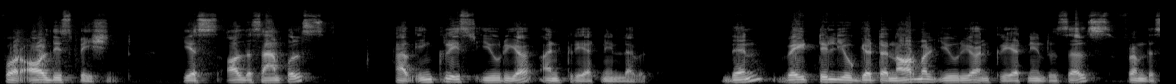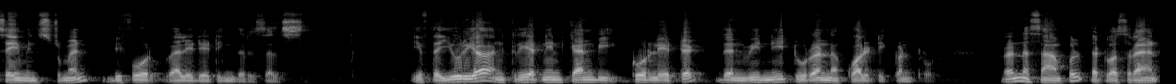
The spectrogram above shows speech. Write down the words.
for all these patient. Yes, all the samples have increased urea and creatinine level. Then wait till you get a normal urea and creatinine results from the same instrument before validating the results. If the urea and creatinine can be correlated, then we need to run a quality control. Run a sample that was ran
